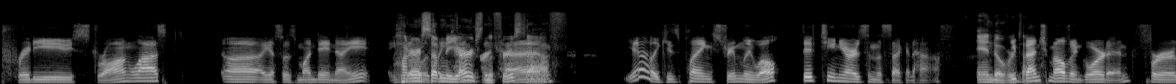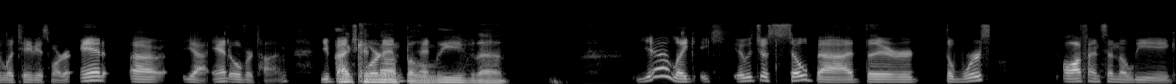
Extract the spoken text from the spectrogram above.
pretty strong last. Uh, I guess it was Monday night. He was, like, 170 yards in the first 10. half Yeah, like he's playing extremely well. 15 yards in the second half. and overtime. You bench Melvin Gordon for Latavius Mortar and uh yeah and overtime. You I bench could Gordon not and believe that. yeah, like it it was just so bad. They're the worst offense in the league.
